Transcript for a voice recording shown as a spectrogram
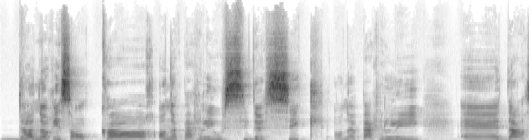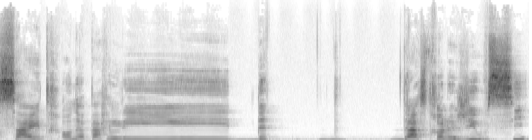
d'honorer son corps. On a parlé aussi de cycle, on a parlé euh, d'ancêtre, on a parlé d'astrologie aussi,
